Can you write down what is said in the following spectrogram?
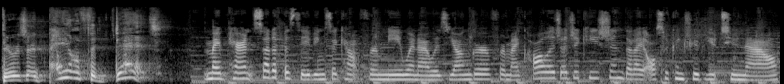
There's a pay off the debt. My parents set up a savings account for me when I was younger for my college education that I also contribute to now.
